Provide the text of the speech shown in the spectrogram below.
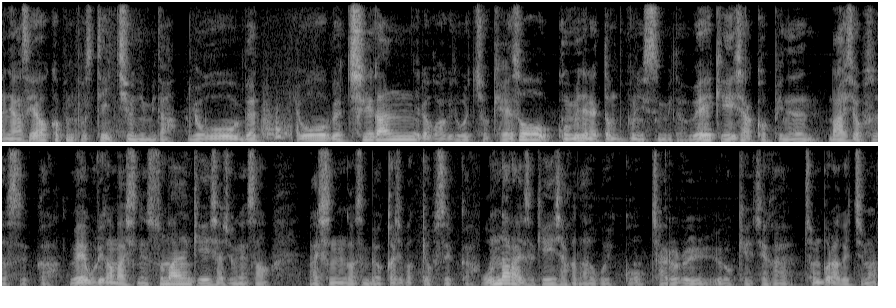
안녕하세요. 커피포스트 이치훈입니다. 요 몇 요 며칠간이라고 하기도 그렇죠. 계속 고민을 했던 부분이 있습니다. 왜 게이샤 커피는 맛이 없어졌을까? 왜 우리가 마시는 수많은 게이샤 중에서 맛있는 것은 몇 가지밖에 없을까? 온 나라에서 게이샤가 나오고 있고 자료를 이렇게 제가 첨부를 하겠지만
